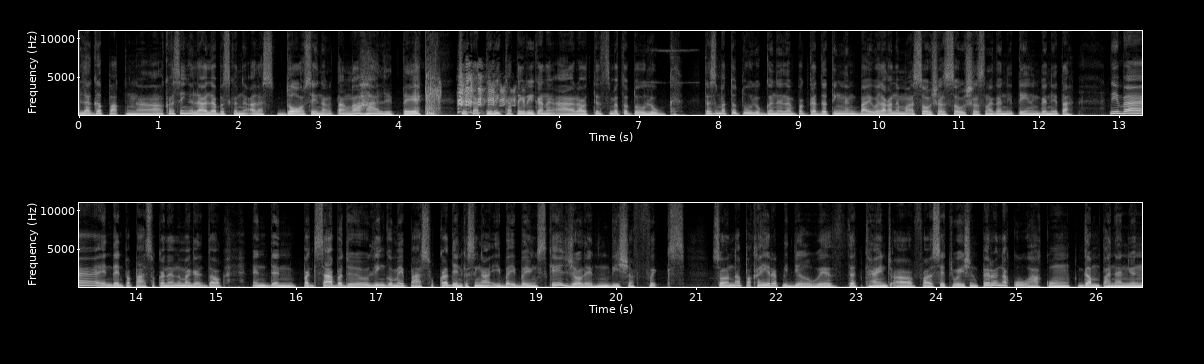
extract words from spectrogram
lagapak na kasi nga lalabas ka ng alas 12 ng tanghali te. So katiri, katiri ka ng araw, tapos matutulog. Tapos matutulog ka na lang pagkadating ng bay. Wala ka ng mga social socials na ganito, ng ganita. 'Di ba? And then papasok ka na naman ganito. And then pag Sabado, Linggo may pasok ka din kasi nga iba-iba yung schedule and hindi siya fix. So napakahirap i-deal with that kind of uh, situation pero nakuha kong gampanan yung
